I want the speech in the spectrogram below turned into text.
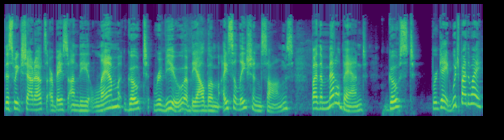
This week's shout outs are based on the Lambgoat review of the album Isolation Songs by the metal band Ghost Brigade, which by the way,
